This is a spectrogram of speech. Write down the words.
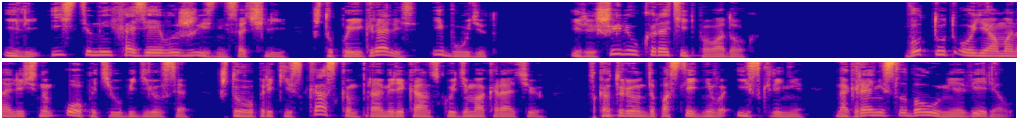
или истинные хозяева жизни сочли, что поигрались и будет, и решили укоротить поводок. Вот тут Ояма на личном опыте убедился, что вопреки сказкам про американскую демократию, в которую он до последнего искренне, на грани слабоумия верил,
